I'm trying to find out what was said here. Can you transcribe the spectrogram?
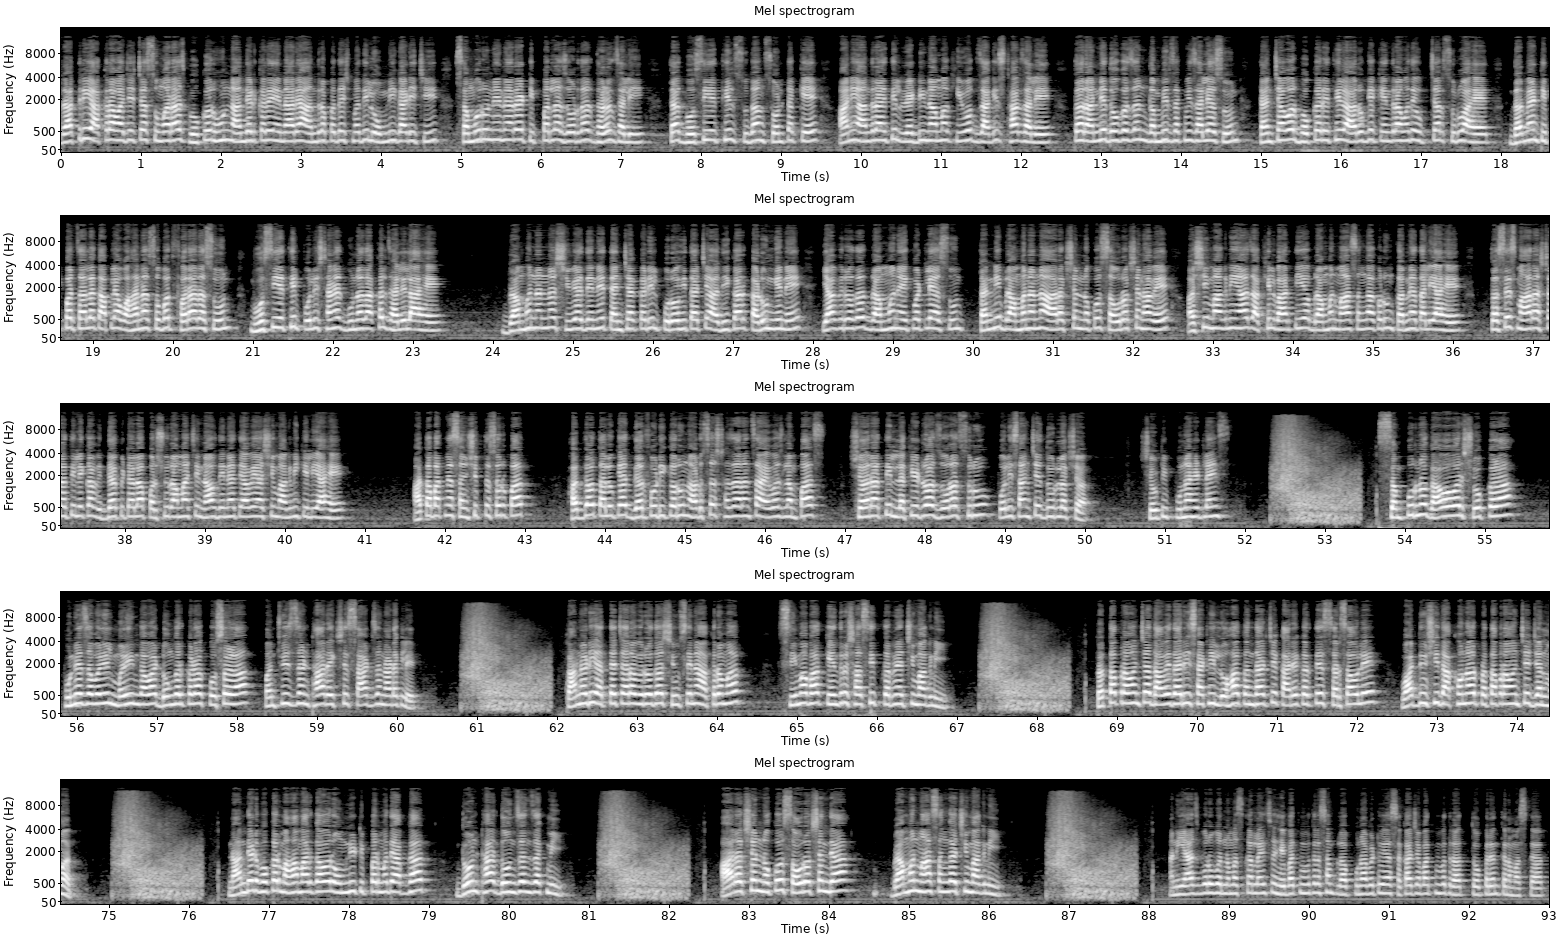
रात्री अकरा वाजेच्या सुमारास भोकरहून नांदेडकडे येणाऱ्या आंध्र प्रदेशमधील ओमनी गाडीची समोरून येणाऱ्या टिप्परला जोरदार धडक झाली. त्यात भोसी येथील सुदाम सोनटक्के आणि आंध्रा येथील रेड्डी नामक युवक जागीच ठार झाले. तर अन्य दोघं जण गंभीर जखमी झाले असून त्यांच्यावर भोकर येथील आरोग्य केंद्रामध्ये उपचार सुरू आहेत. दरम्यान टिप्पर चालक आपल्या वाहनासोबत फरार असून भोसी येथील पोलीस ठाण्यात गुन्हा दाखल झालेला आहे. ब्राह्मणांना शिव्या देणे त्यांच्याकडील पुरोहिताचे अधिकार काढून घेणे या विरोधात ब्राह्मण एकवटले असून त्यांनी ब्राह्मणांना आरक्षण नको संरक्षण हवे अशी मागणी आज अखिल भारतीय ब्राह्मण महासंघाकडून करण्यात आली आहे. तसेच महाराष्ट्रातील एका विद्यापीठाला परशुरामाचे नाव देण्यात यावे अशी मागणी केली आहे. आता बातम्या संक्षिप्त स्वरूपात. हदगाव तालुक्यात गरफोडी करून अडुसष्ट हजारांचा ऐवज लंपास. शहरातील लकी ड्रॉ जोरात सुरू पोलिसांचे दुर्लक्ष. शेवटी पुन्हा हेडलाईन्स. संपूर्ण गावावर शोककळा पुण्याजवळील मळीन गावात डोंगरकडा कोसळला. पंचवीस जण ठार एकशे साठ जण अडकले. कानडी अत्याचाराविरोधात शिवसेना आक्रमक. सीमाभाग केंद्रशासित करण्याची मागणी. प्रतापरावांच्या दावेदारीसाठी लोहा कंधारचे कार्यकर्ते सरसावले. वाढदिवशी दाखवणार प्रतापरावांचे जनमत. नांदेड भोकर महामार्गावर ओमनी टिप्परमध्ये अपघात. दोन ठार दोन जण जखमी. आरक्षण नको संरक्षण द्या. ब्राह्मण महासंघाची मागणी. आणि याचबरोबर नमस्कार लाईचं हे बातमीपत्र संपलं. पुन्हा भेटूया सकाळच्या बातमीपत्रात. तोपर्यंत नमस्कार.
